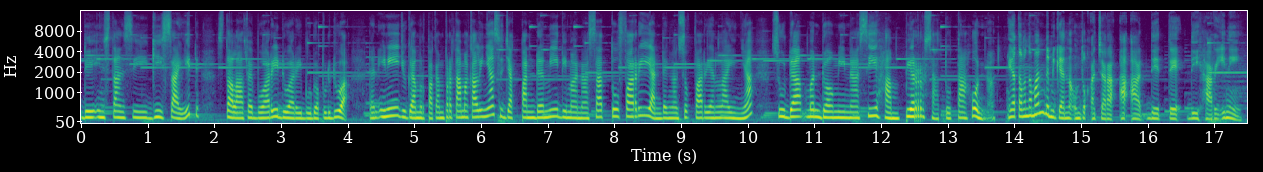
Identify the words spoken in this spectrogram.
di instansi Gisaid setelah Februari 2022. Dan ini juga merupakan pertama kalinya sejak pandemi di mana satu varian dengan subvarian lainnya sudah mendominasi hampir satu tahun. Ya teman-teman demikianlah untuk acara AADT di hari ini.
